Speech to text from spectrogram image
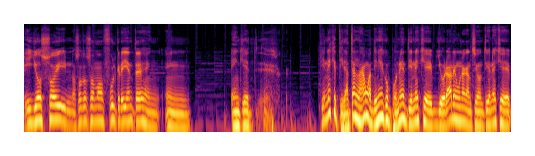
Y yo soy, nosotros somos full creyentes en, en, en que tienes que tirarte al agua, tienes que componer, tienes que llorar en una canción, tienes que...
